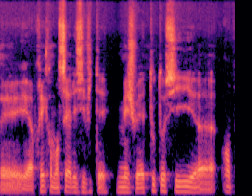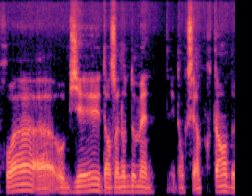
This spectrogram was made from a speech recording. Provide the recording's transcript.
et après commencer à les éviter. Mais je vais être tout aussi en proie aux biais dans un autre domaine. Et donc c'est important de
